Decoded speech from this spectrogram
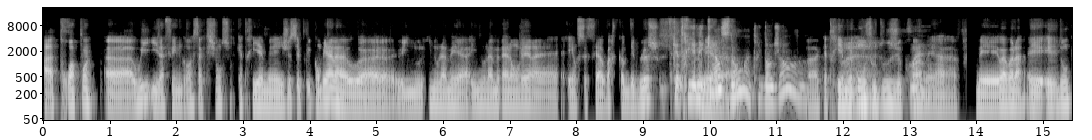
à trois points. Euh, oui, il a fait une grosse action sur quatrième et je sais plus combien là où euh, il, nous, il, nous, la met, il nous la met à l'envers et, on se fait avoir comme des bleus. Quatrième et 15, non? Un truc dans le genre? Quatrième et 11 ou 12, je crois. Mais, mais ouais, voilà. Et, donc,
